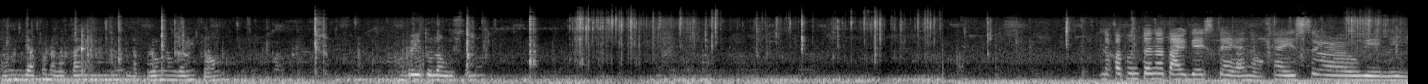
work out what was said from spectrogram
Kung hindi ako nakakain ng naprong ng ganito, Prito lang gusto mo. Nakapunta na tayo guys kay ano, kay Sir Willie.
